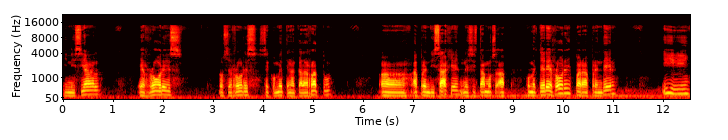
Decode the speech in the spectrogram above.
inicial, errores. Los errores se cometen a cada rato. Ah, aprendizaje. Necesitamos cometer errores para aprender y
